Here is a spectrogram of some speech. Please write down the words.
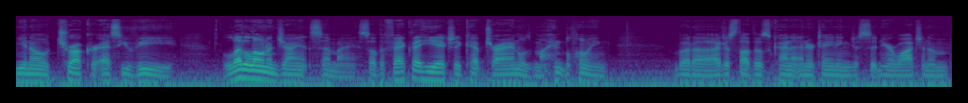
you know, truck or SUV, let alone a giant semi. So the fact that he actually kept trying was mind blowing. But uh, I just thought this was kind of entertaining, just sitting here watching him.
